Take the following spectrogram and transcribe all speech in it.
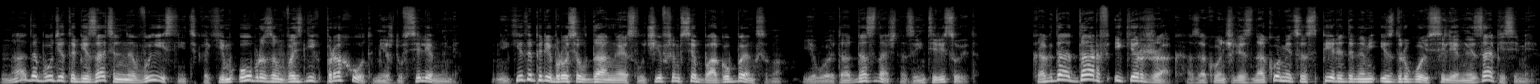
Надо будет обязательно выяснить, каким образом возник проход между вселенными. Никита перебросил данные о случившемся Багу Бэнксону. Его это однозначно заинтересует. Когда Дарф и Киржак закончили знакомиться с переданными из другой вселенной записями,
